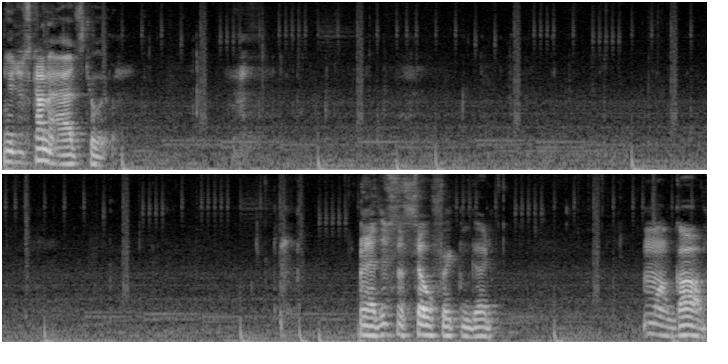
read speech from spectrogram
It just kind of adds to it. Yeah, this is so freaking good. Oh my god.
